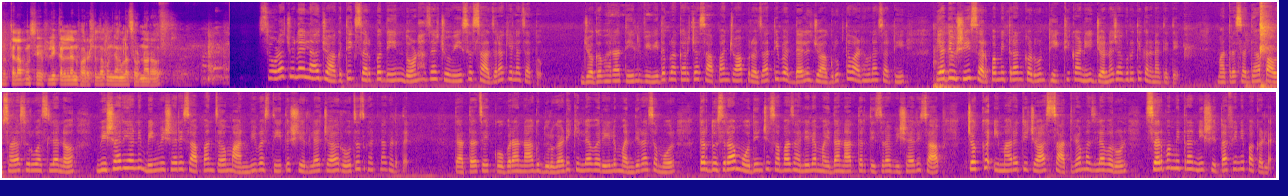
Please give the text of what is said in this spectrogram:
तर त्याला आपण सेफली कल्याण फॉरेस्टला दाखवून जंगलात सोडणार आहोत. सोळा जुलैला जागतिक सर्प दिन दोन हजार चोवीस साजरा केला जातो. जगभरातील विविध प्रकारच्या सापांच्या प्रजातीबद्दल जागरूकता वाढवण्यासाठी या दिवशी सर्पमित्रांकडून ठिकठिकाणी जनजागृती करण्यात येते. मात्र सध्या पावसाळा सुरू असल्यानं विषारी आणि बिनविषारी सापांचं मानवी वस्तीत शिरल्याच्या रोजच घटना घडत आहेत. त्यातच एक कोबरा नाग दुर्गाडी किल्ल्यावरील मंदिरासमोर तर दुसरा मोदींची सभा झालेल्या मैदानात तर तिसरा विषारी साप चक्क इमारतीच्या सातव्या मजल्यावरून सर्व मित्रांनी शिताफीने पकडलाय.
